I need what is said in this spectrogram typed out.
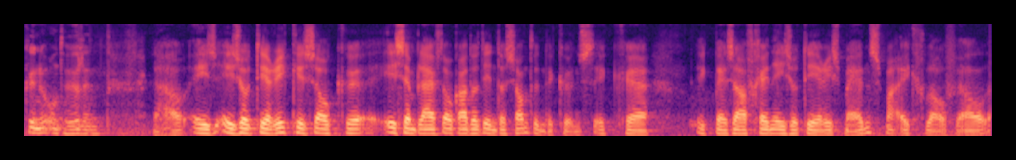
kunnen onthullen. Nou, es esoteriek is, ook, is en blijft ook altijd interessant in de kunst. Ik, ik ben zelf geen esoterisch mens, maar ik geloof wel.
